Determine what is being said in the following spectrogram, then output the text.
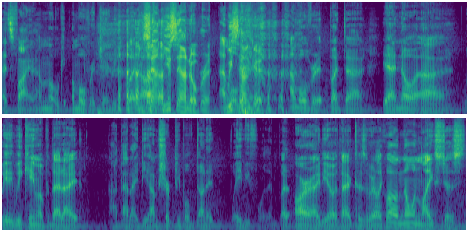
it's fine. I'm okay. I'm over it, Jeremy. But uh, You sound, you sound over it. I'm we over sound it. good. I'm over it. But uh, yeah, no, uh, we we came up with that. I not that idea. I'm sure people have done it way before then. But our idea with that because we were like, well, no one likes just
